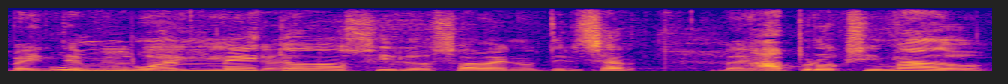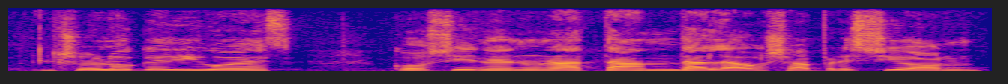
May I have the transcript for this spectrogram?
20 un buen dijiste. método si lo saben utilizar. 20. Aproximado, yo lo que digo es, cocina en una tanda, la olla a presión.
